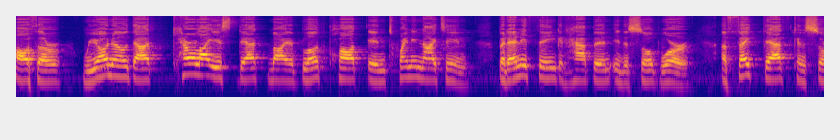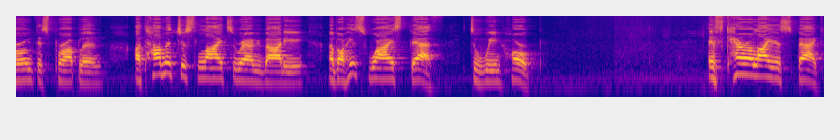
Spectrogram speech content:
Although we all know that Caroline is dead by a blood clot in 2019, but anything can happen in the soap world. A fake death can solve this problem. Or just lied to everybody about his wife's death to win hope. If Caroline is back,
